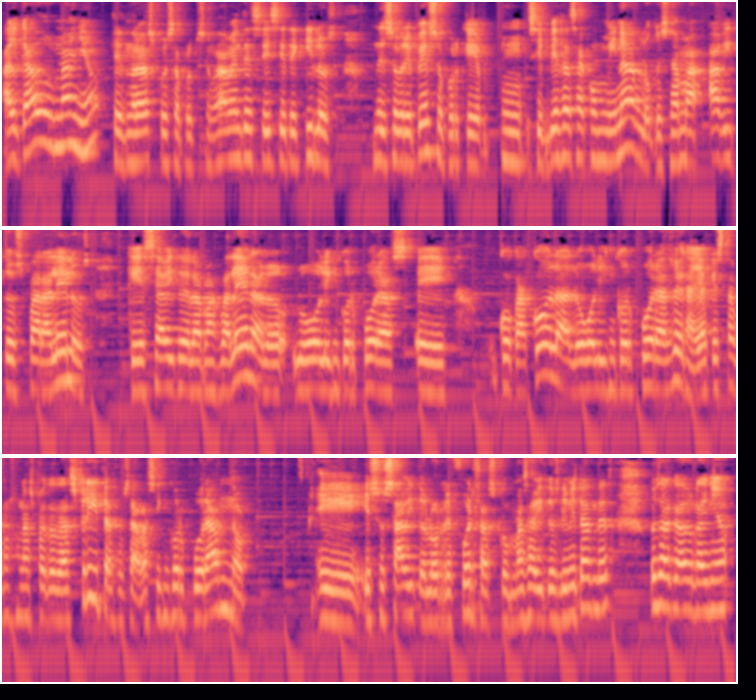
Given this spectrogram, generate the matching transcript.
Al cabo de un año tendrás pues aproximadamente 6-7 kilos de sobrepeso porque mm, si empiezas a combinar lo que se llama hábitos paralelos, que ese hábito de la magdalena, luego le incorporas... Eh, Coca-Cola, luego le incorporas, venga, ya que estamos unas patatas fritas, o sea, vas incorporando eh, esos hábitos los refuerzas con más hábitos limitantes, pues al cabo de un año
